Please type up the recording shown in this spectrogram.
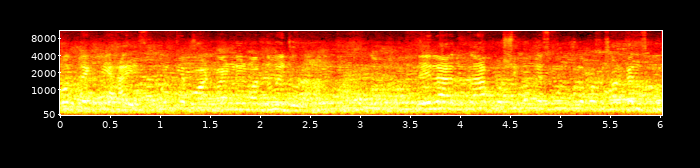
প্রত্যেকটি হাই স্কুলকে ব্রডব্যান্ডের মাধ্যমে জোড়া হবে এরা না পশ্চিমবঙ্গের স্কুলগুলো কোনো সরকারি স্কুল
